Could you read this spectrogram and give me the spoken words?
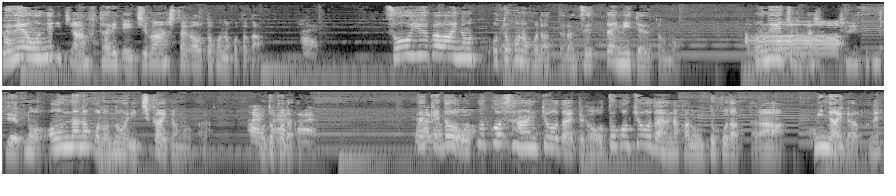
はい上お姉ちゃん二人で一番下が男の子とか。はい。そういう場合の男の子だったら絶対見てると思う。お姉ちゃんあたちと一緒に過ごして、もう女の子の脳に近いと思うから。ー男だはいはいはいだけど、男三兄弟とか男兄弟の中の男だったら、見ないだろうね。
